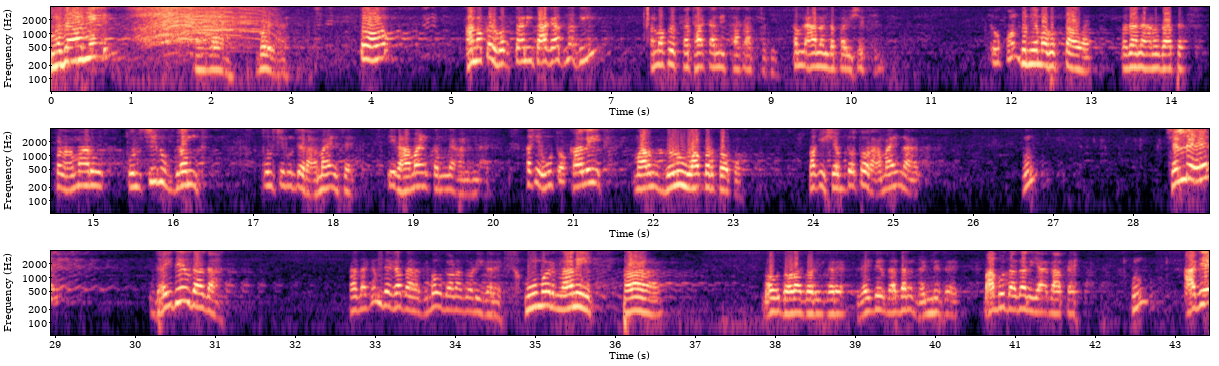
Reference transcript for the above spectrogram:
મજા આવી? તો આમાં કોઈ વક્તાની તાકાત નથી આમાં કોઈ કથાકારની તાકાત નથી. તમને આનંદ અપાવી શકે. એવું કોણ દુનિયામાં વક્તા હોય? બધાને આનંદ આપે. પણ અમારું તુલસીનું ગ્રંથ તુલસીનું જે રામાયણ છે એ રામાયણ તમને આનંદ આપે. બાકી હું તો ખાલી મારું ગળું વાપરતો હતો. બાકી શબ્દો તો રામાયણના હતા? છેલ્લે જયદેવ દાદા. દાદા કેમ દેખાતા નથી? બહુ દોડાદોડી કરે. ઉંમર નાની, પણ બહુ દોડાદોડી કરે. જયદેવ દાદાને ધન્ય છે. બાબુ દાદાને યાદ આપે? આજે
